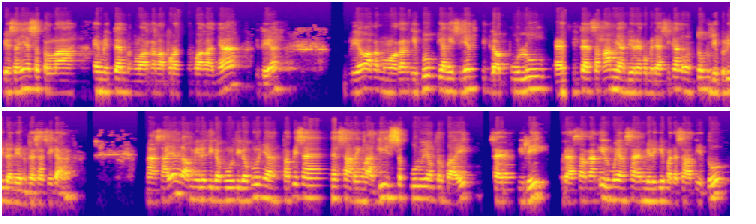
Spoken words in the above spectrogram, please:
biasanya setelah emiten mengeluarkan laporan keuangannya, gitu ya, beliau akan mengeluarkan e-book yang isinya 30 emiten saham yang direkomendasikan untuk dibeli dan diinvestasikan. Nah, saya nggak milih 30-30-nya, tapi saya saring lagi 10 yang terbaik, saya pilih berdasarkan ilmu yang saya miliki pada saat itu,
